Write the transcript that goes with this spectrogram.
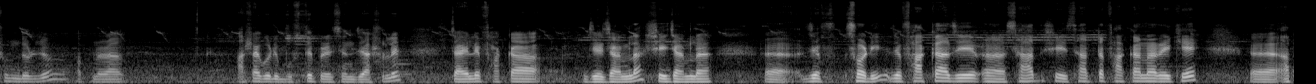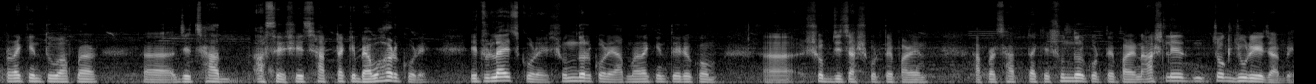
সৌন্দর্য আপনারা আশা করি বুঝতে পেরেছেন যে আসলে চাইলে ফাঁকা যে জানলা, সেই জানলা যে সরি যে ফাঁকা যে ছাদ, সেই ছাদটা ফাঁকা না রেখে আপনারা কিন্তু আপনার যে ছাদ আছে, সেই ছাদটাকে ব্যবহার করে ইউটিলাইজ করে, সুন্দর করে আপনারা কিন্তু এরকম সবজি চাষ করতে পারেন, আপনার ছাদটাকে সুন্দর করতে পারেন, আসলে চোখ জুড়িয়ে যাবে।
